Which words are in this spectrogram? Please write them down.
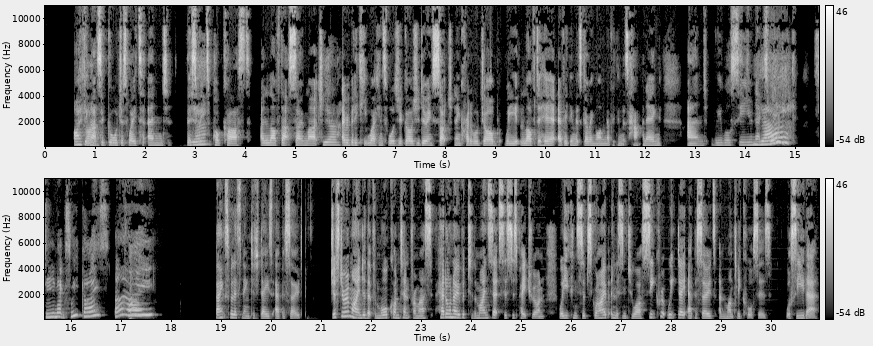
I think that's a gorgeous way to end this yeah. week's podcast. I love that so much. Yeah. Everybody keep working towards your goals. You're doing such an incredible job. We love to hear everything that's going on and everything that's happening. And we will see you next yeah. week. See you next week, guys. Bye. Bye. Thanks for listening to today's episode. Just a reminder that for more content from us, head on over to the Mindset Sisters Patreon, where you can subscribe and listen to our secret weekday episodes and monthly courses. We'll see you there.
